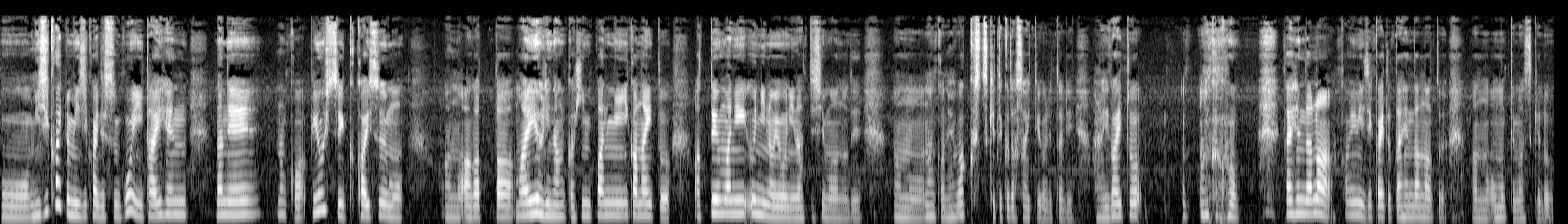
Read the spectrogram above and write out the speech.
こう、短いと短いですごい大変だね。なんか、美容室行く回数も、あの、上がった。前よりなんか頻繁に行かないと、あっという間にウニのようになってしまうので、あのなんかねワックスつけてくださいって言われたりあら意外となんかこう大変だな髪短いと大変だなとあの思ってますけど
